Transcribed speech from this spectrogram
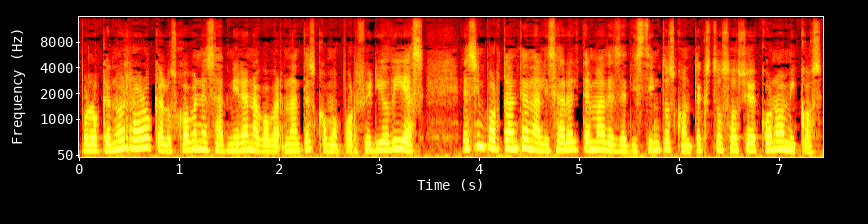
por lo que no es raro que los jóvenes admiren a gobernantes como Porfirio Díaz. Es importante analizar el tema desde distintos contextos socioeconómicos.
